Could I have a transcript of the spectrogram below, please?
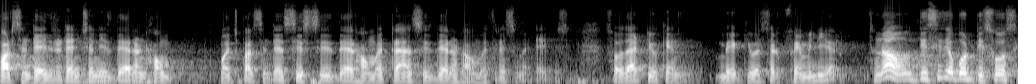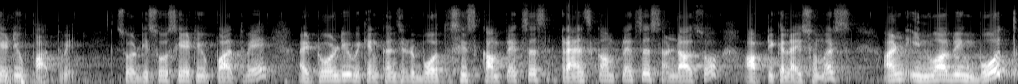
percentage retention is there and how much percentage cis is there how much trans is there and how much racemization. So, that you can make yourself familiar. So, now this is about dissociative pathway. So, dissociative pathway I told you we can consider both cis complexes, trans complexes and also optical isomers and involving both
